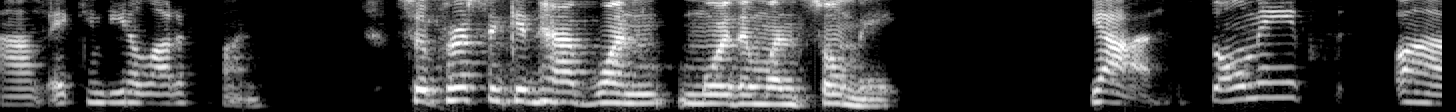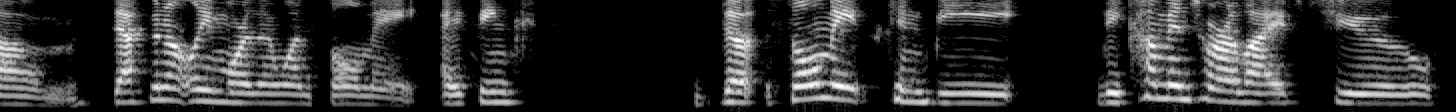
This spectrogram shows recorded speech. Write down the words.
um, it can be a lot of fun. So a person can have one more than one soulmate. Yeah soulmates um, definitely more than one soulmate. I think the soulmates can be they come into our life to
